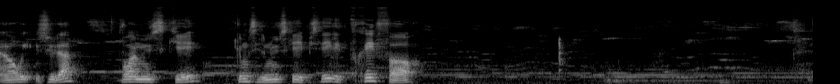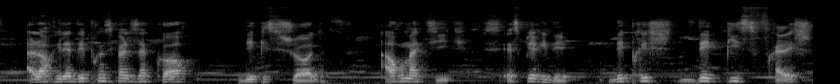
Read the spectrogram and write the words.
Alors oui, celui-là, pour un musqué, comme c'est le musqué épicé, il est très fort. Alors, il a des principaux accords d'épices chaudes, aromatiques, espéridées, d'épices fraîches,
